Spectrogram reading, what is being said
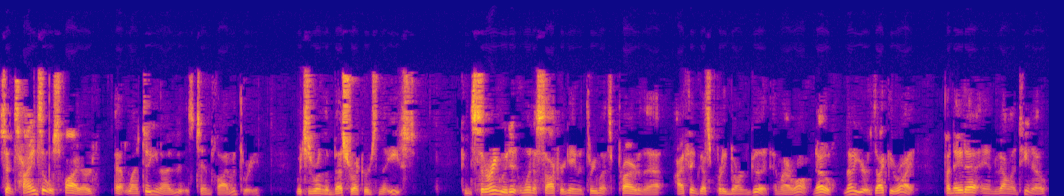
since Heinze was fired, Atlanta United is 10 5 and 3, which is one of the best records in the East. Considering we didn't win a soccer game in three months prior to that, I think that's pretty darn good. Am I wrong? No, no, you're exactly right. Pineda and Valentino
